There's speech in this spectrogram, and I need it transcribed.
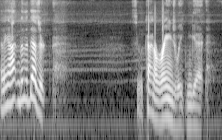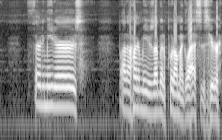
Heading out into the desert. See what kind of range we can get. 30 meters, about 100 meters. I'm going to put on my glasses here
